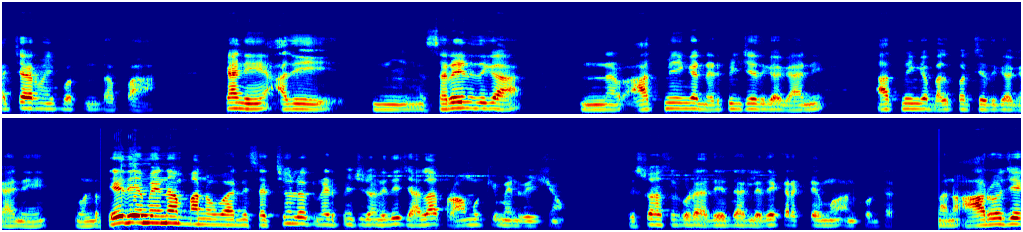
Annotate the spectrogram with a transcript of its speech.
ఆచారం అయిపోతుంది తప్ప కానీ అది సరైనదిగా ఆత్మీయంగా నడిపించేదిగా కానీ ఆత్మీయంగా బలపరిచేదిగా కానీ ఉండదు. ఏదేమైనా మనం వారిని సత్యంలోకి నడిపించడం అనేది చాలా ప్రాముఖ్యమైన విషయం. విశ్వాసులు కూడా అదే దారిలో అదే కరెక్ట్ ఏమో అనుకుంటారు. మనం ఆ రోజే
